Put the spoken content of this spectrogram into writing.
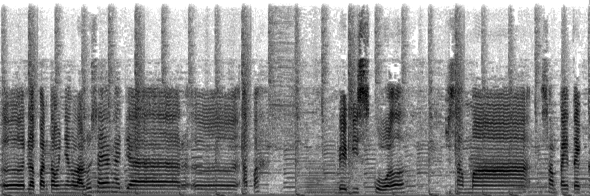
Eh, 8 tahun yang lalu saya ngajar eh, apa? baby school sama sampai TK,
